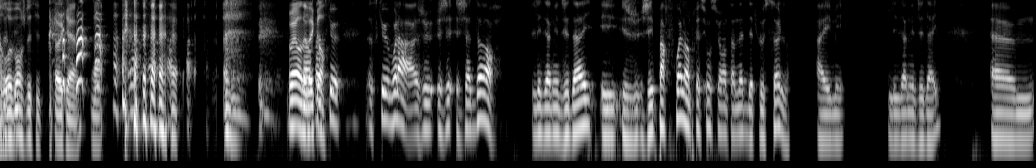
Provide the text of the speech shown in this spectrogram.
revanche revanche, des des sites. Ok. ouais, on Non, est d'accord. Parce que, parce que voilà, j'adore les derniers Jedi et j'ai parfois l'impression sur Internet d'être le seul à aimer les derniers Jedi. Euh,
